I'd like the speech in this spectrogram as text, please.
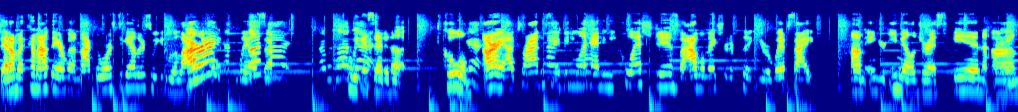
that I'm gonna come out there. We're gonna knock doors together so we can do a live. All right. well, so that. I would love we can set it up. Cool. Yes. All right. I tried to see if anyone had any questions, but I will make sure to put your website um, and your email address in um,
